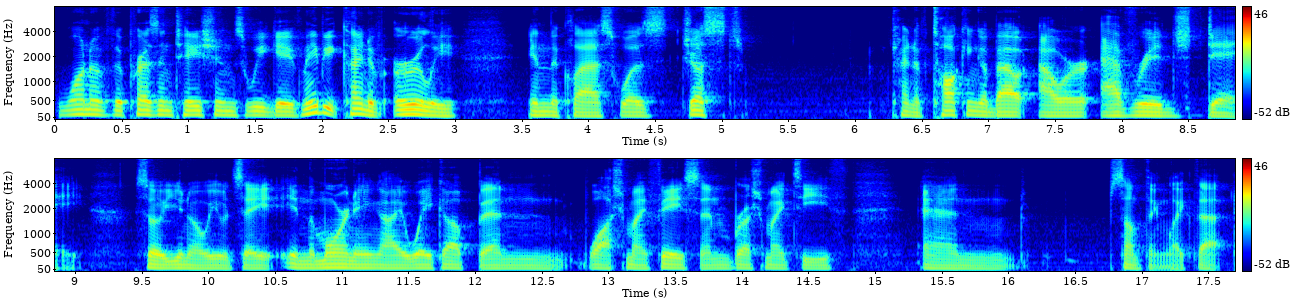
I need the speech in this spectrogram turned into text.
one of the presentations we gave, maybe kind of early in the class, was just kind of talking about our average day. So, you know, we would say in the morning, I wake up and wash my face and brush my teeth and something like that.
